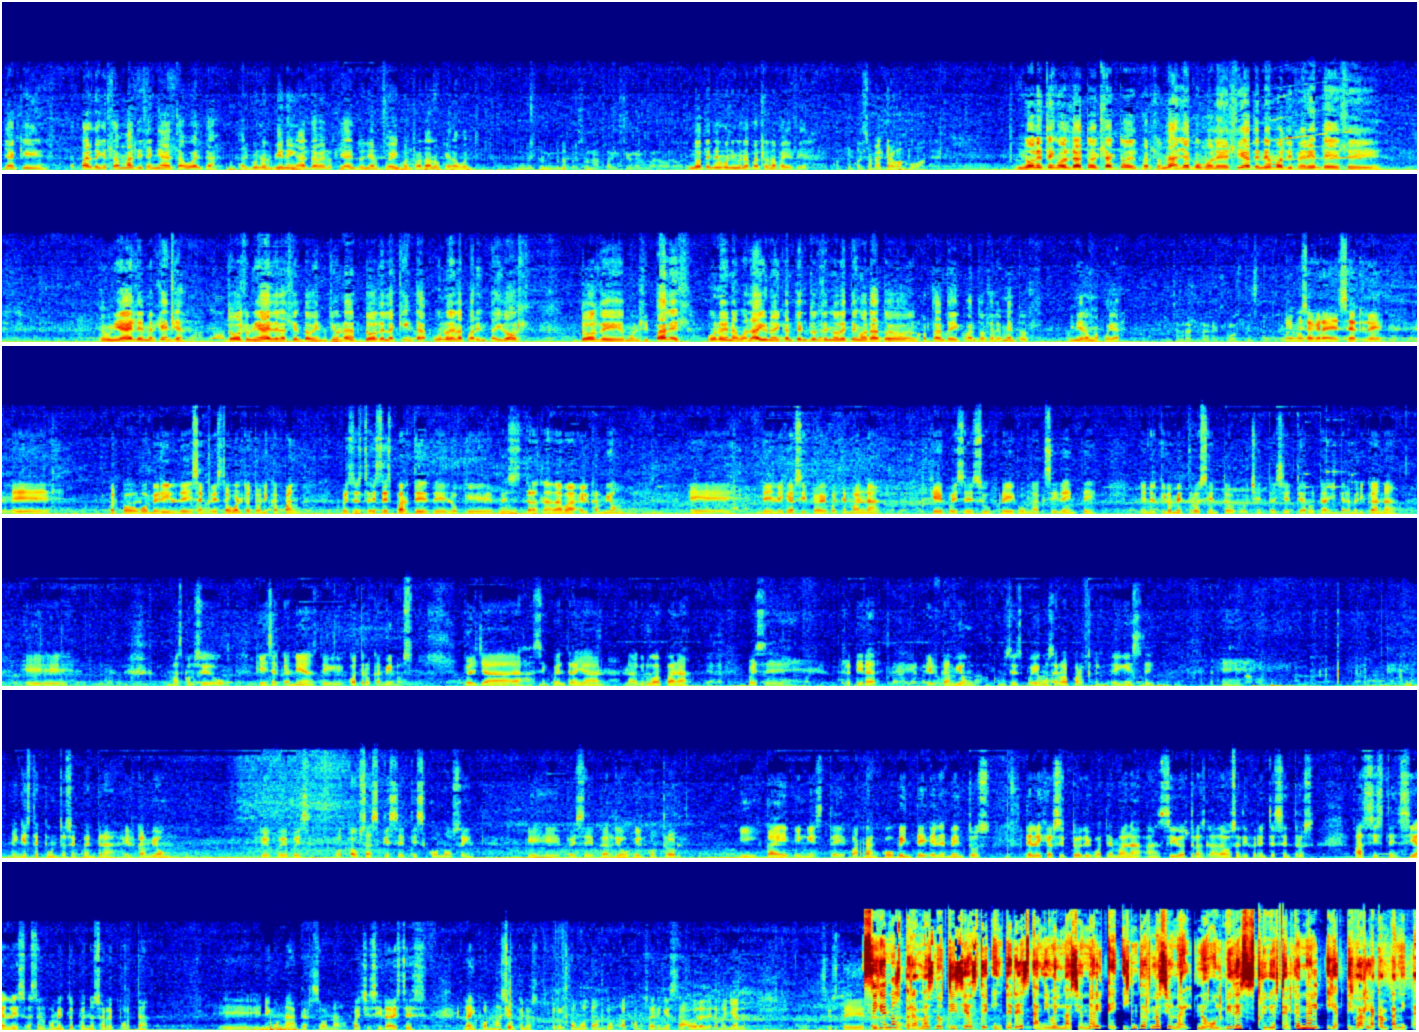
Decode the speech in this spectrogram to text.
ya que aparte que está mal diseñada esta vuelta, algunos vienen a alta velocidad, entonces ya no pueden controlar lo que es la vuelta. En momento ninguna persona falleció en el lugar. No tenemos ninguna persona fallecida. ¿Cuánto personal trabajó acá? No le tengo el dato exacto del personal, ya como le decía, tenemos diferentes eh, unidades de emergencia. Dos unidades de la 121, dos de la quinta, uno de la 42, dos de municipales, uno de Nahualá y uno de Canté, entonces no le tengo dato importante de cuántos elementos vinieron a apoyar. Muchas gracias, le agradecemos. Pues, Queremos agradecerle eh, Cuerpo Bomberil de San Cristóbal Totonicapán pues este, es parte de lo que pues, trasladaba el camión eh, del ejército de Guatemala que pues sufre un accidente en el kilómetro 187 ruta interamericana eh, más conocido que en cercanías de cuatro caminos. Pues ya se encuentra ya la grúa para pues eh, retirar el camión como ustedes pueden observar por acá en, este eh, en este punto se encuentra el camión que fue pues por causas que se desconocen eh, pues se perdió el control y cae en este barranco. 20 elementos del ejército de Guatemala han sido trasladados a diferentes centros asistenciales. Hasta el momento pues no se reporta eh, ninguna persona fallecida. Esta es la información que nosotros estamos dando a conocer en esta hora de la mañana. Síguenos para más noticias de interés a nivel nacional e internacional. No olvides suscribirte al canal y activar la campanita.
